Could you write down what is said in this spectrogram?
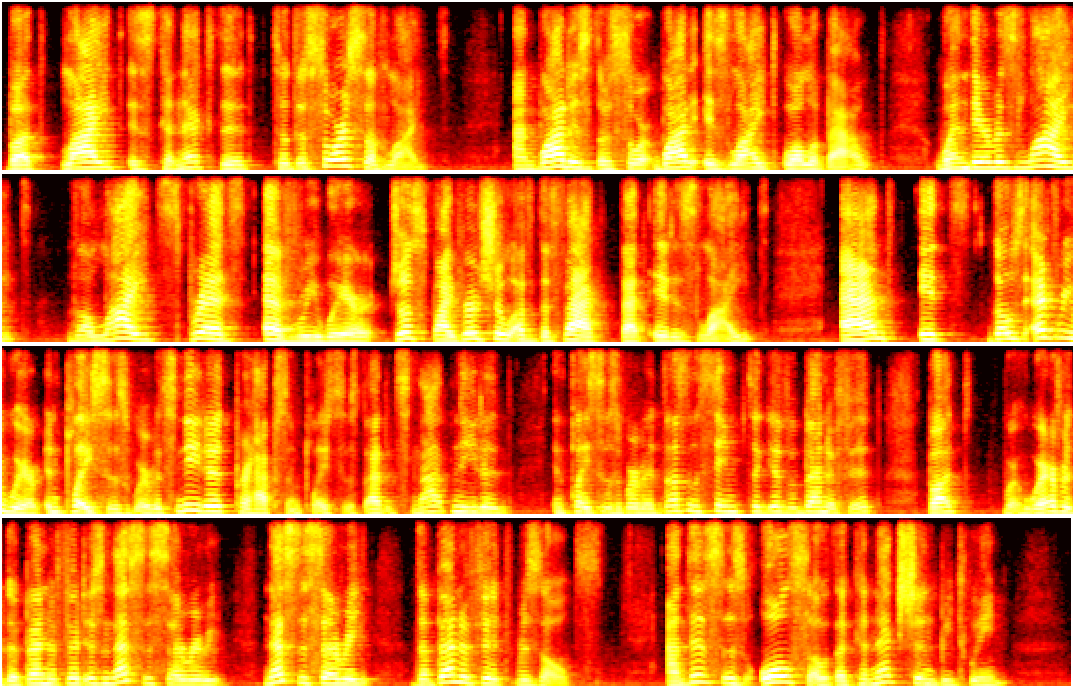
but light is connected to the source of light. And what is the source? What is light all about? When there is light, the light spreads everywhere just by virtue of the fact that it is light and it goes everywhere in places where it's needed, perhaps in places that it's not needed, in places where it doesn't seem to give a benefit, but wherever the benefit is necessary, necessary, the benefit results. And this is also the connection between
